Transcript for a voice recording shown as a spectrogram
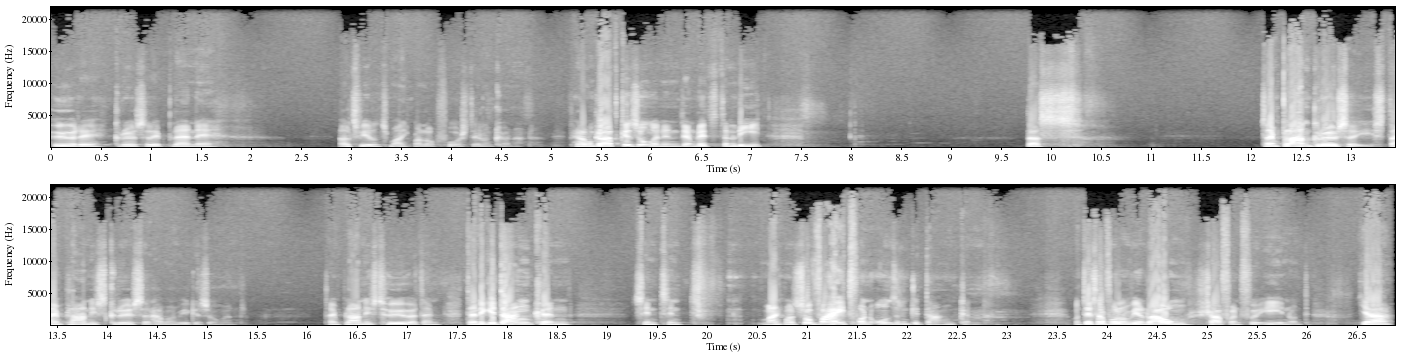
höhere, größere Pläne, als wir uns manchmal auch vorstellen können. Wir haben gerade gesungen in dem letzten Lied, dass sein Plan größer ist. Dein Plan ist größer, haben wir gesungen. Dein Plan ist höher. Dein, deine Gedanken sind, sind manchmal so weit von unseren Gedanken. Und deshalb wollen wir Raum schaffen für ihn. Und ja,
